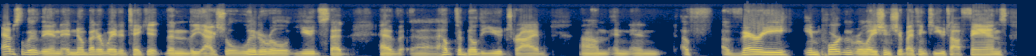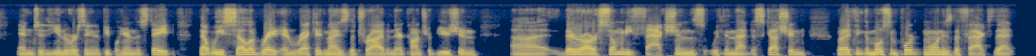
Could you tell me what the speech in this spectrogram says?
Absolutely, and, and no better way to take it than the actual literal Utes that have uh, helped to build the Ute tribe, um, and and a, a very important relationship, I think, to Utah fans and to the university and the people here in the state that we celebrate and recognize the tribe and their contribution. Uh, there are so many factions within that discussion, but I think the most important one is the fact that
